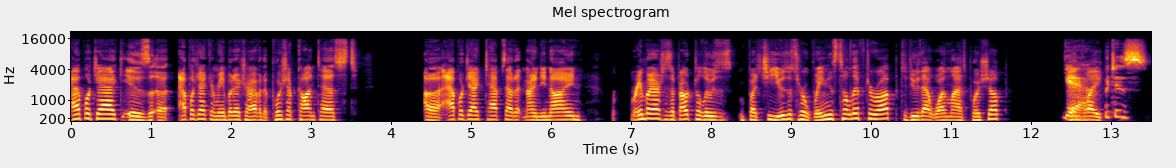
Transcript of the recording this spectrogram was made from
Applejack is uh, Applejack and Rainbow Dash are having a push-up contest. Uh, Applejack taps out at 99. Rainbow Dash is about to lose, but she uses her wings to lift her up to do that one last push-up. Yeah, like- which is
